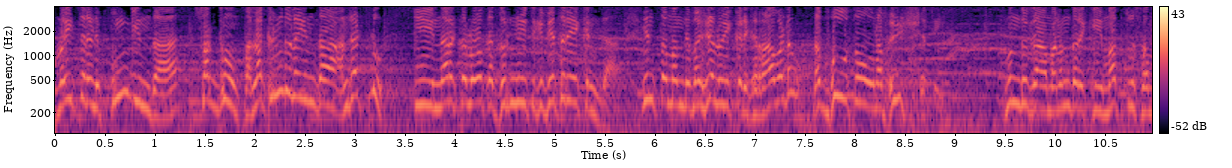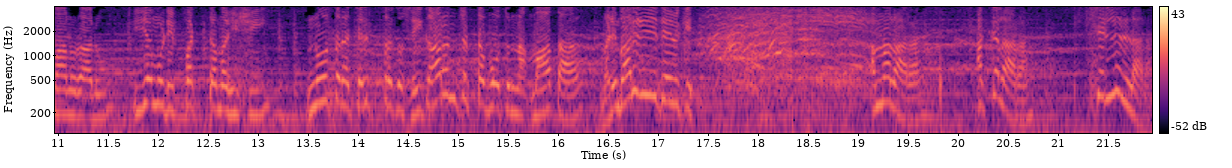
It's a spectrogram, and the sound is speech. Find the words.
వైతరిని పుంగిందా స్వర్గం తలక్రిందులైందా అన్నట్లు ఈ నరకలోక దుర్నీతికి వ్యతిరేకంగా ఇంతమంది మహిళలు ఇక్కడికి రావడం నభూతో నభవిష్యతి. ముందుగా మనందరికీ మాతృ సమానురాలు యముడి పట్ట మహిషి నూతన చరిత్రకు శ్రీకారం చుట్టబోతున్న మాత మణిమాలినీదేవికి. అమ్మలారా అక్కలారా చెల్లెళ్ళారా?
